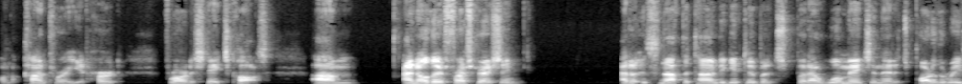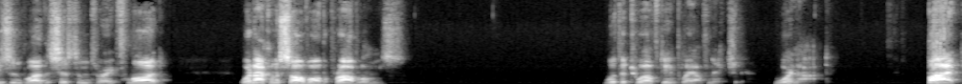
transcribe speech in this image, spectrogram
On the contrary, it hurt Florida State's cause. Um, I know there's frustration. I don't, it's not the time to get to, it, but but I will mention that it's part of the reasons why the system is very flawed. We're not going to solve all the problems with a 12 team playoff next year. We're not. But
